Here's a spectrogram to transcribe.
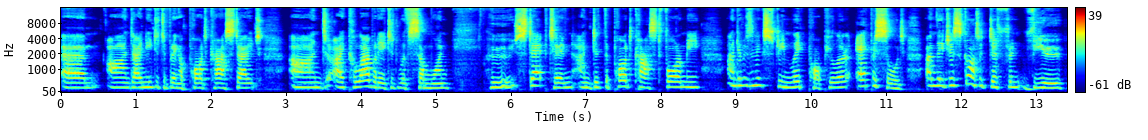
um, and I needed to bring a podcast out, and I collaborated with someone who stepped in and did the podcast for me. And it was an extremely popular episode. And they just got a different view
